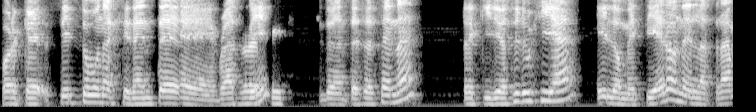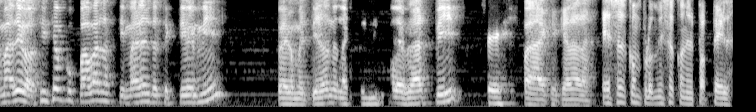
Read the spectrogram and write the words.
Porque sí tuvo un accidente eh, Brad Pitt durante esa escena. Requirió cirugía y lo metieron en la trama. Digo, sí se ocupaba lastimar al detective Mills, pero metieron el accidente de Brad Pitt Sí. para que quedara. eso es compromiso con el papel.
